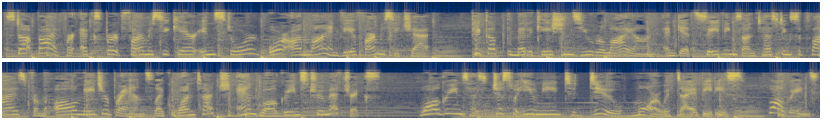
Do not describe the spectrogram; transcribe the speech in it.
Stop by for expert pharmacy care in store or online via pharmacy chat. Pick up the medications you rely on and get savings on testing supplies from all major brands like OneTouch and Walgreens True Metrix. Walgreens has just what you need to do more with diabetes. Walgreens,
